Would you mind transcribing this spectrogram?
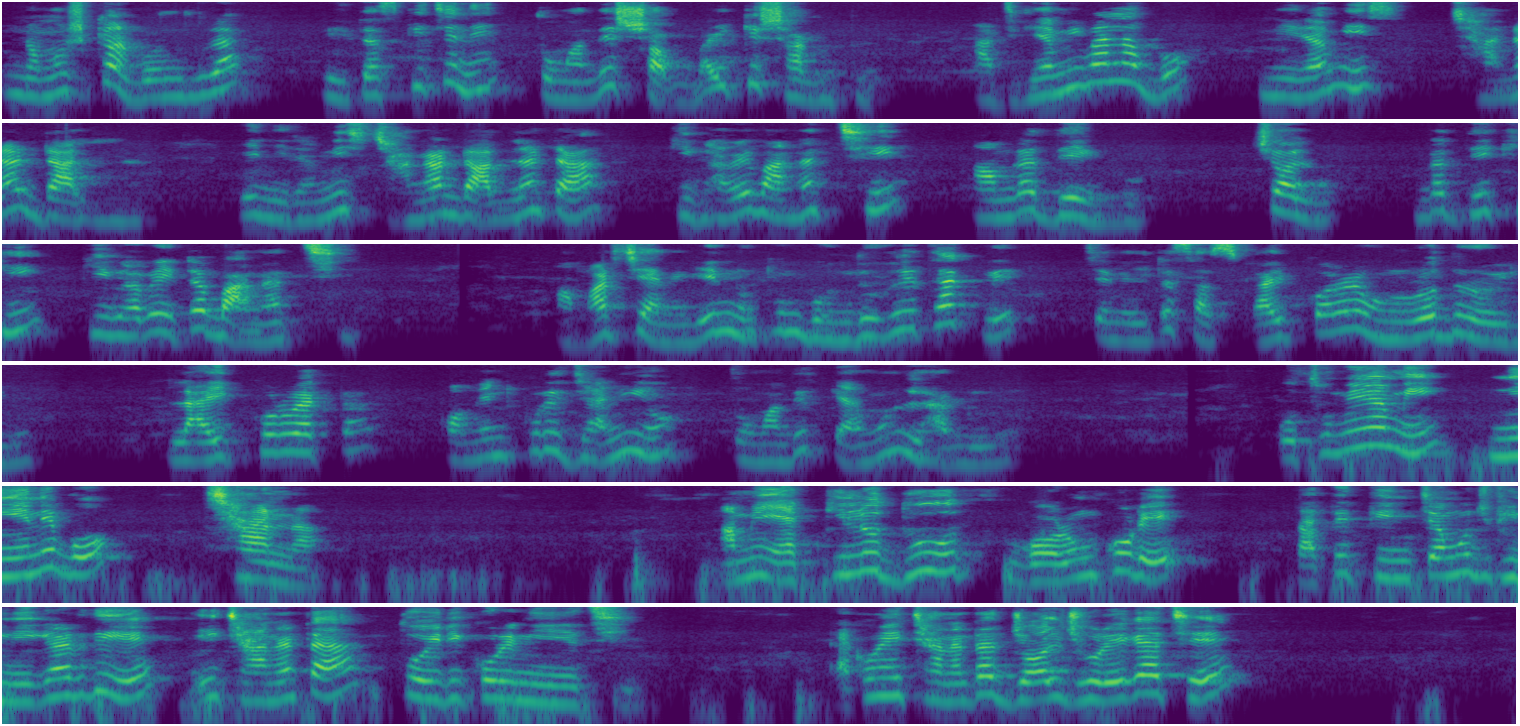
নমস্কার বন্ধুরা, রিতাস কিচেনে তোমাদের সবাইকে স্বাগত। আজকে আমি বানাবো নিরামিষ ছানার ডালনা। এই নিরামিষ ছানার ডালনাটা কীভাবে বানাচ্ছি আমরা দেখব। চলো, আমরা দেখি কীভাবে এটা বানাচ্ছি। আমার চ্যানেলের নতুন বন্ধু হয়ে থাকলে চ্যানেলটা সাবস্ক্রাইব করার অনুরোধ রইল। লাইক করো একটা, কমেন্ট করে জানিও তোমাদের কেমন লাগল। প্রথমে আমি নিয়ে নেব ছানা। আমি এক কিলো দুধ গরম করে তাতে তিন চামচ ভিনিগার দিয়ে এই ছানাটা তৈরি করে নিয়েছি। এখন এই ছানাটা জল ঝরে গেছে,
